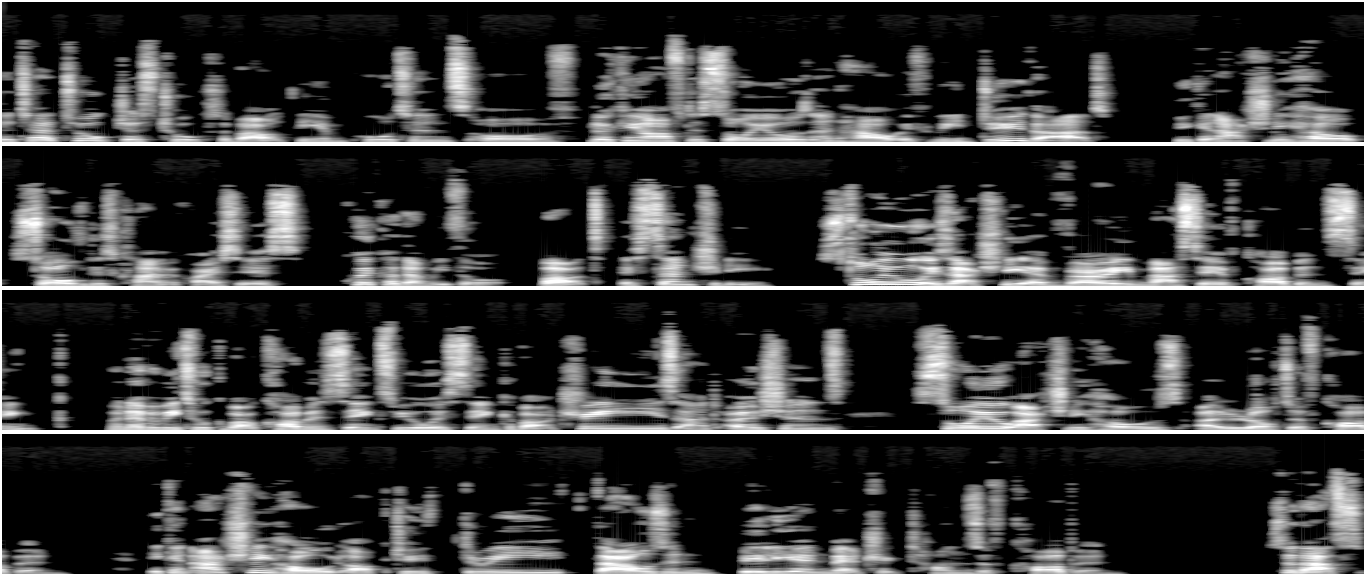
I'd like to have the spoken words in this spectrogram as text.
The TED Talk just talks about the importance of looking after soils and how, if we do that, we can actually help solve this climate crisis quicker than we thought. But essentially, soil is actually a very massive carbon sink. Whenever we talk about carbon sinks, we always think about trees and oceans. Soil actually holds a lot of carbon. It can actually hold up to 3,000 billion metric tons of carbon. So that's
